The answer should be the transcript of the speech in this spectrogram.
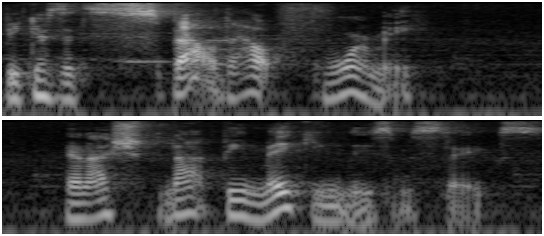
because it's spelled out for me. And I should not be making these mistakes.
